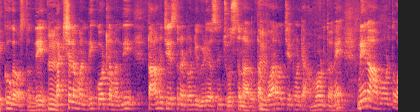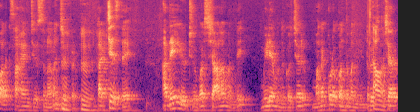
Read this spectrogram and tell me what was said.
ఎక్కువగా వస్తుంది. లక్షల మంది కోట్ల మంది తాను చేస్తున్నటువంటి వీడియోస్ని చూస్తున్నారు తద్వారా వచ్చేటువంటి అమౌంట్ తోనే నేను ఆ అమౌంట్తో వాళ్ళకి సహాయం చేస్తున్నాను అని చెప్పాడు. కట్ చేస్తే అదే యూట్యూబర్స్ చాలా మంది మీడియా ముందుకు వచ్చారు. మనకు కూడా కొంతమంది ఇంటర్వ్యూస్ ఇచ్చారు.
